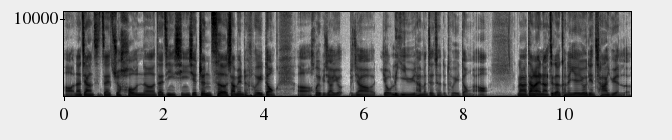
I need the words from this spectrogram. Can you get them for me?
啊。那这样子在之后呢，再进行一些政策上面的推动，呃，会比较有比较有利于他们政策的推动啊。那当然了，这个可能也有点差远了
